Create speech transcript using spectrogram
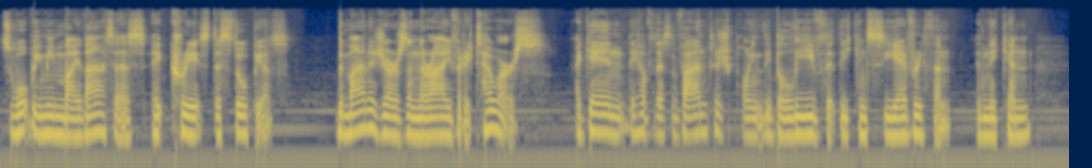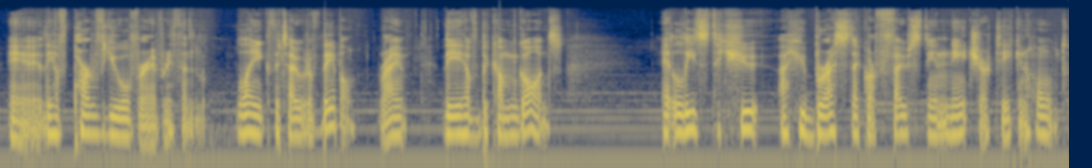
So, what we mean by that is it creates dystopias. The managers in their ivory towers, again, they have this vantage point, they believe that they can see everything and they can, uh, they have purview over everything like the Tower of Babel, right? They have become gods. It leads to hu- a hubristic or Faustian nature taking hold,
